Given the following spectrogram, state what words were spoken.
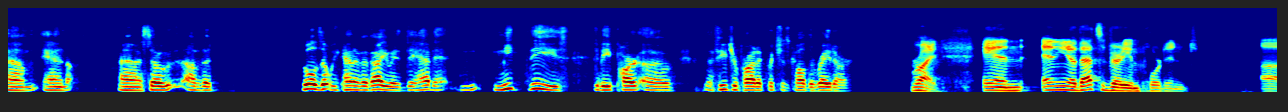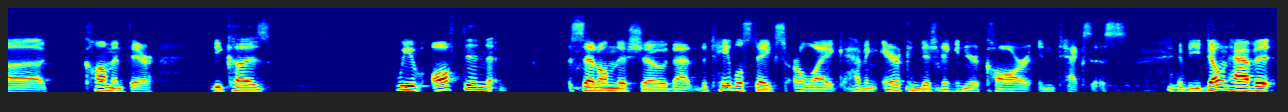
Um, and uh, so of the tools that we kind of evaluated, they had to meet these to be part of the future product, which is called the radar. Right. And, and, you know, that's a very important uh, comment there because we've often said on this show that the table stakes are like having air conditioning in your car in Texas. Mm-hmm. If you don't have it,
